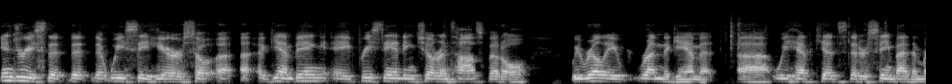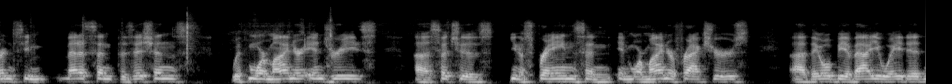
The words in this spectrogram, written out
injuries that, that, that we see here, so uh, uh, again, being a freestanding children's hospital, we really run the gamut. Uh, we have kids that are seen by the emergency medicine physicians with more minor injuries, uh, such as you know sprains and, and more minor fractures. Uh, they will be evaluated,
